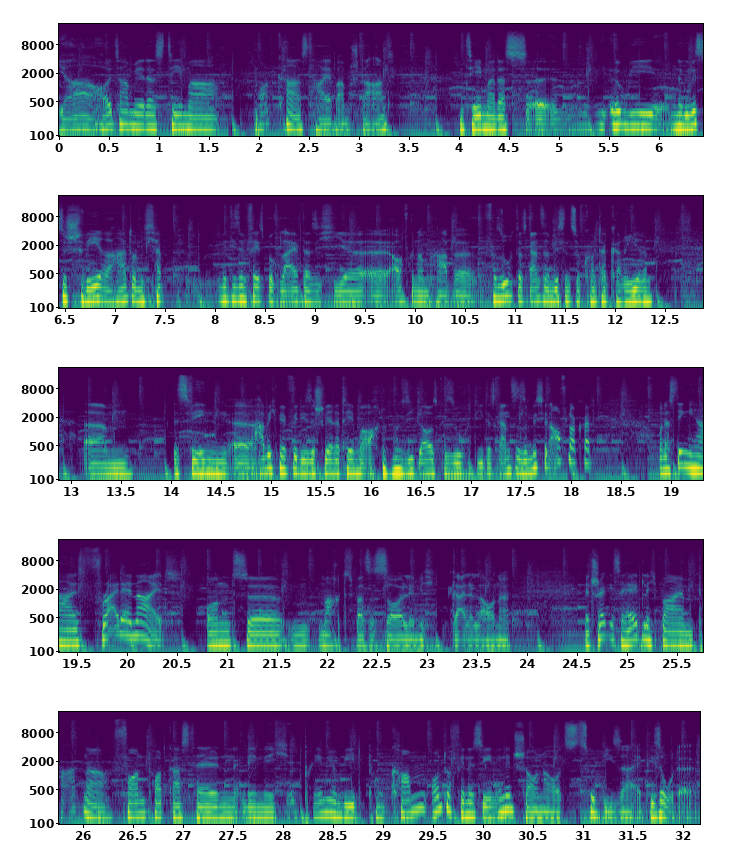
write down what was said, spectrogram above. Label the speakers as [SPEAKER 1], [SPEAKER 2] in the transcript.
[SPEAKER 1] Ja, heute haben wir das Thema Podcast-Hype am Start. Ein Thema, das äh, irgendwie eine gewisse Schwere hat und ich habe mit diesem Facebook Live, das ich hier äh, aufgenommen habe, versucht, das Ganze ein bisschen zu konterkarieren. Ähm, deswegen äh, habe ich mir für dieses schwere Thema auch eine Musik ausgesucht, die das Ganze so ein bisschen auflockert. Und das Ding hier heißt Friday Night und äh, macht, was es soll, nämlich geile Laune. Der Track ist erhältlich beim Partner von Podcast Helden, nämlich premiumbeat.com und du findest ihn in den Show Notes zu dieser Episode.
